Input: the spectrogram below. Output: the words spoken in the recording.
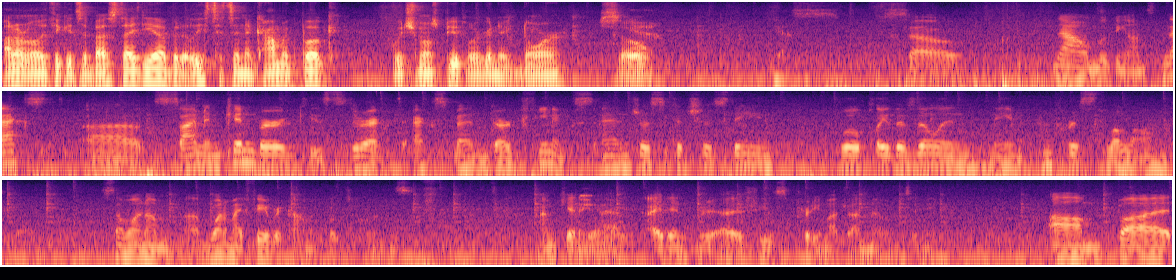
I don't really think it's the best idea, but at least it's in a comic book, which most people are gonna ignore. So, Yeah. Yes. So now moving on to next. Uh, Simon Kinberg is to direct X Men Dark Phoenix, and Jessica Chastain will play the villain named Empress Lilandra. Someone um uh, one of my favorite comic book villains. I'm kidding. Yeah. I, I didn't. Re- uh, she's pretty much unknown to me. Um, but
